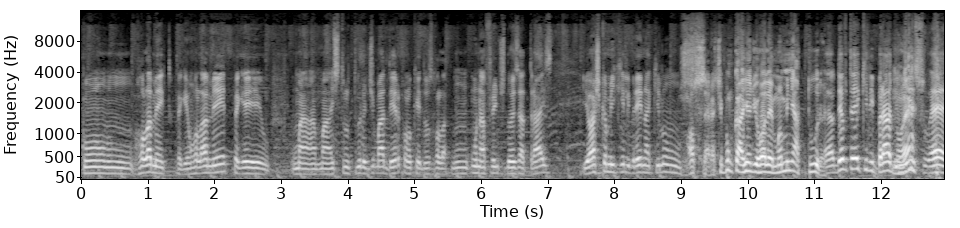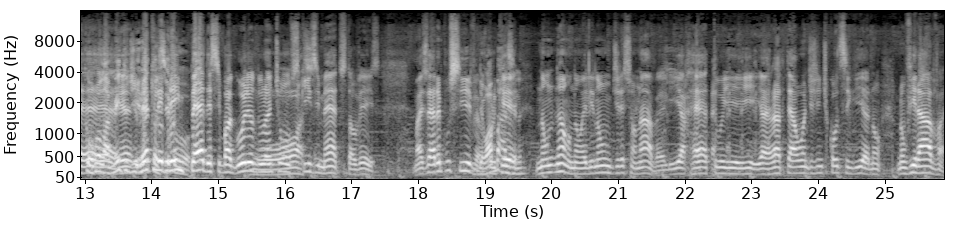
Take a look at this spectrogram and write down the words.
com um rolamento. Peguei um rolamento, peguei uma, uma estrutura de madeira, coloquei dois rola um, um na frente dois atrás e eu acho que eu me equilibrei naquilo uns. Nossa, era tipo um carrinho de rolemã miniatura. É, eu devo ter equilibrado Não é? isso. É, Com rolamento é, direto. Eu me equilibrei assim em pé desse bagulho Nossa. durante uns 15 metros, talvez. Mas era impossível. Deu porque base, né? não, não, não, ele não direcionava, ele ia reto e, e, era até onde a gente conseguia, não, não virava,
